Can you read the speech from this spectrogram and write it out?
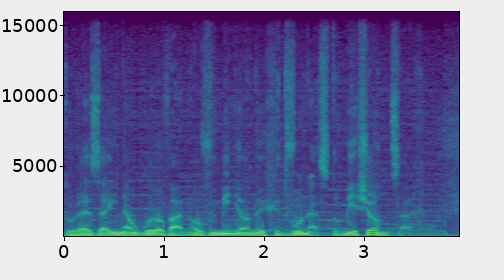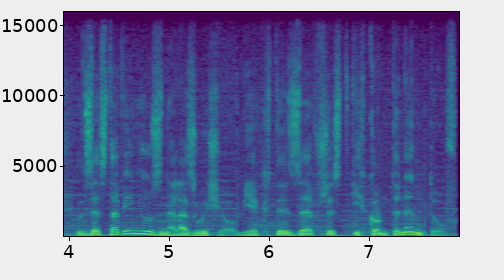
które zainaugurowano w minionych 12 miesiącach. W zestawieniu znalazły się obiekty ze wszystkich kontynentów,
